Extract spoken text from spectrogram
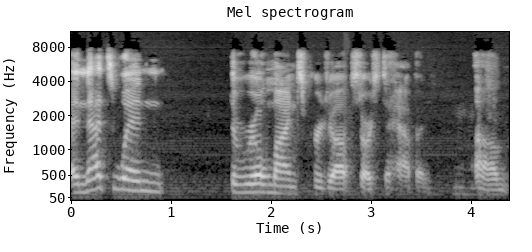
And that's when the real mind screw job starts to happen. Um,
